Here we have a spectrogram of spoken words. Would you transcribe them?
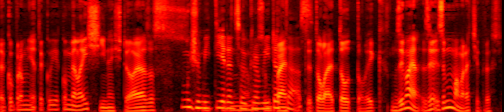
jako pro mě takový jako milejší než to a já zas... Můžu mít jeden No, soukromý úplně- dotaz. To léto tolik. Zima, zimu mám radši prostě.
